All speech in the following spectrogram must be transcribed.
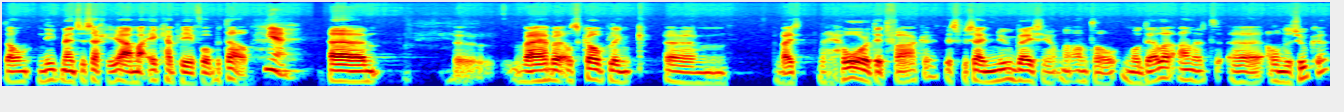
dan niet mensen zeggen, ja, maar ik heb hiervoor betaald. Yeah. Um, uh, wij hebben als Kopelink, um, wij, wij, horen dit vaker, dus we zijn nu bezig om een aantal modellen aan het onderzoeken,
